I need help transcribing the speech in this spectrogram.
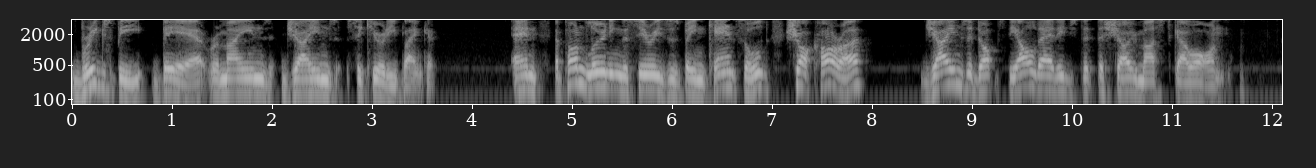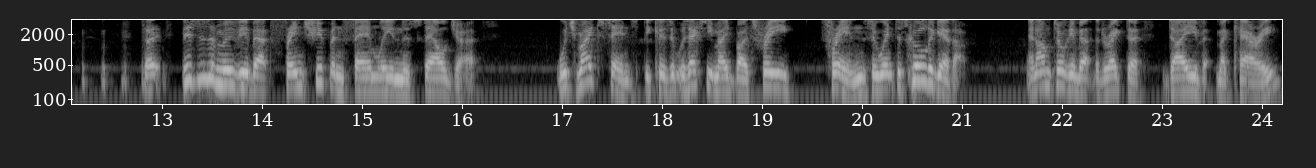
Brigsby Bear remains James' security blanket. And upon learning the series has been cancelled, shock horror, James adopts the old adage that the show must go on. so this is a movie about friendship and family and nostalgia, which makes sense because it was actually made by three friends who went to school together. And I'm talking about the director Dave McCary,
